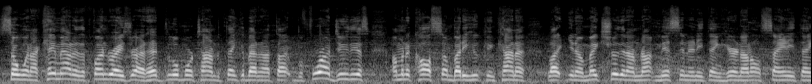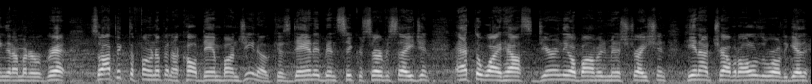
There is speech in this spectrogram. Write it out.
so when I came out of the fundraiser, I had a little more time to think about it. And I thought, before I do this, I'm going to call somebody who can kind of like, you know, make sure that I'm not missing anything here and I don't say anything that I'm going to regret. So I picked the phone up and I called Dan Bongino because Dan had been Secret Service agent at the White House during the Obama administration. He and I traveled all over the world together.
